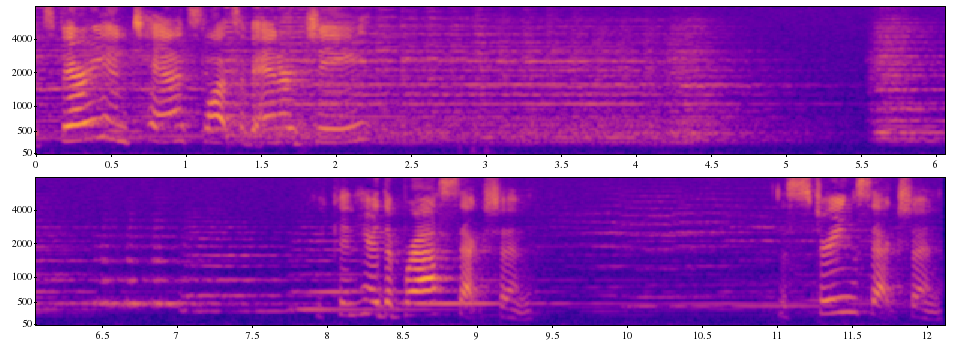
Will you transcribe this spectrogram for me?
It's very intense, lots of energy. You can hear the brass section, the string section.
